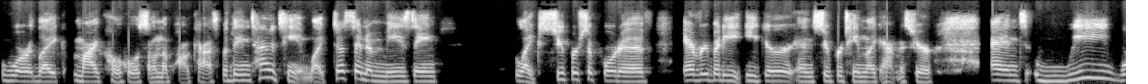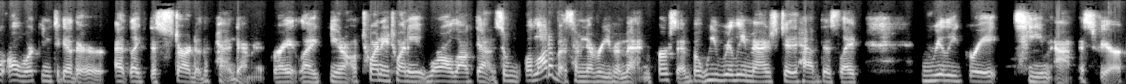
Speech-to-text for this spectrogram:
were like my co-hosts on the podcast, but the entire team, like just an amazing, like super supportive, everybody eager and super team like atmosphere. And we were all working together at like the start of the pandemic, right? Like, you know, 2020, we're all locked down. So a lot of us have never even met in person, but we really managed to have this like really great team atmosphere.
